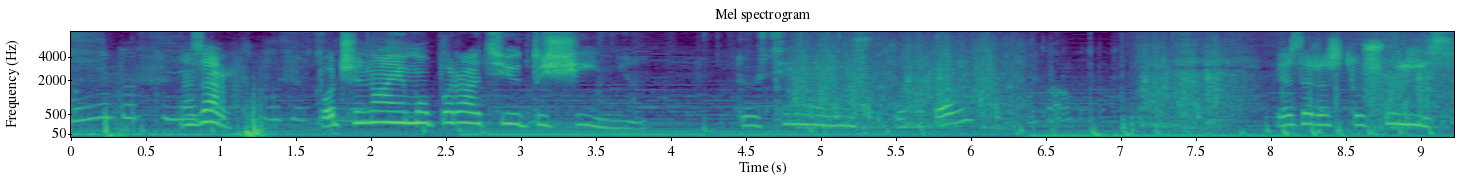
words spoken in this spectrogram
Мені тут Назар, починаємо операцію тушіння. Тушіння лісу. Ти готовий? цікаво. Я зараз тушу ліс.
